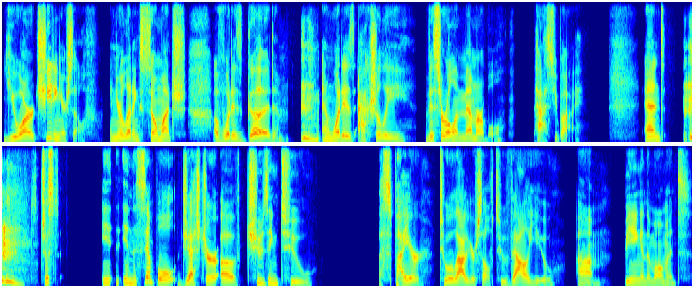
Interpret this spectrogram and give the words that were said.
you are cheating yourself and you're letting so much of what is good and what is actually visceral and memorable pass you by. And just in, in the simple gesture of choosing to aspire to allow yourself to value um, being in the moment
